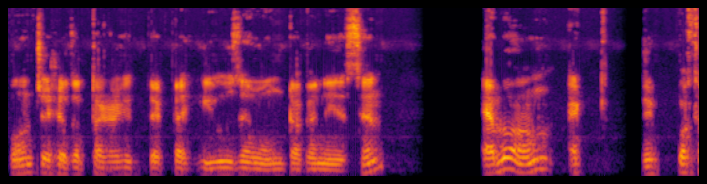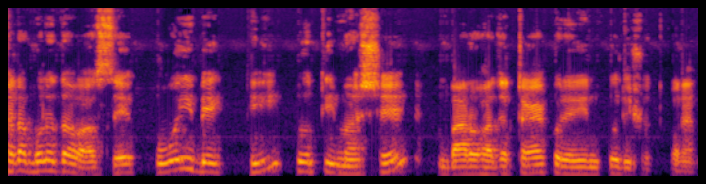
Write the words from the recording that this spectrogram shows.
পঞ্চাশ হাজার টাকা কিন্তু একটা হিউজ অ্যামাউন্ট টাকা নিয়েছেন। এবং এক কথাটা বলে দেওয়া আছে, ওই ব্যক্তি প্রতি মাসে বারো হাজার টাকা করে ঋণ পরিশোধ করেন।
